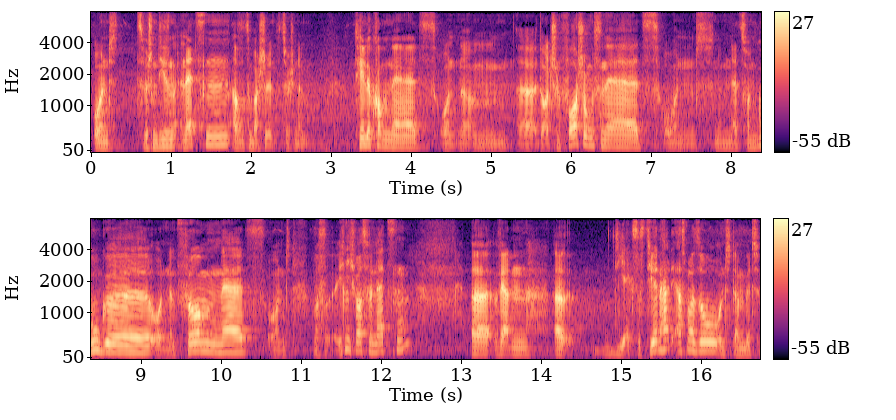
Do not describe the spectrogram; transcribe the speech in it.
Und zwischen diesen Netzen, also zum Beispiel zwischen einem Telekom-Netz und einem äh, deutschen Forschungsnetz und einem Netz von Google und einem Firmennetz und was weiß ich nicht was für Netzen, äh, werden, äh, die existieren halt erstmal so und damit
